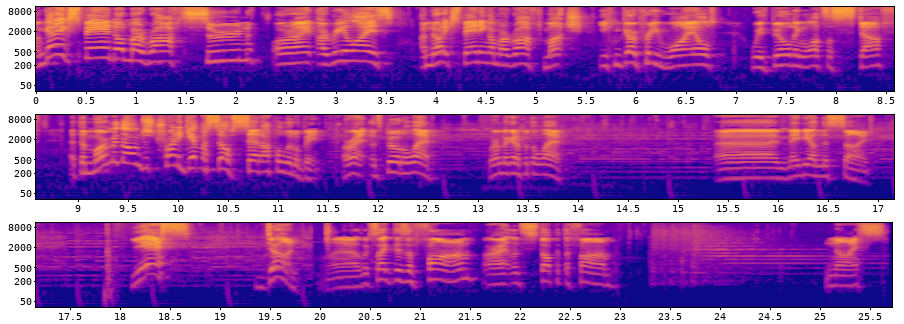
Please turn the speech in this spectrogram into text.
I'm gonna expand on my raft soon, alright? I realize I'm not expanding on my raft much. You can go pretty wild with building lots of stuff. At the moment though, I'm just trying to get myself set up a little bit. Alright, let's build a lab. Where am I gonna put the lab? Uh, maybe on this side. Yes! Done. Uh, looks like there's a farm. Alright, let's stop at the farm. Nice.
